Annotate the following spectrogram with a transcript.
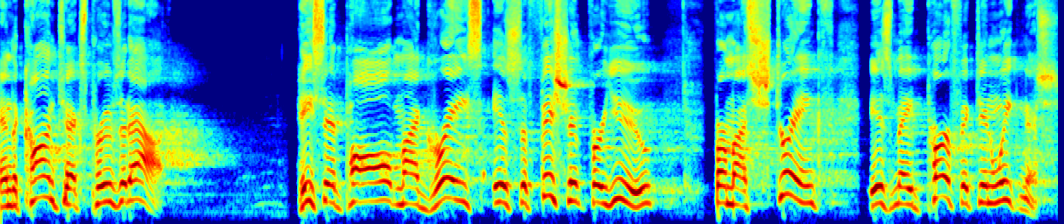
And the context proves it out. He said, Paul, my grace is sufficient for you, for my strength is made perfect in weakness.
